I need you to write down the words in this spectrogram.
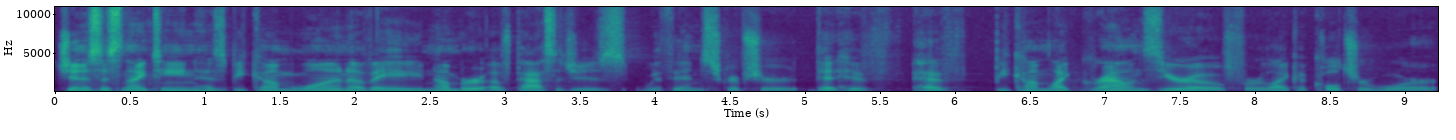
Genesis 19 has become one of a number of passages within Scripture that have, have become like ground zero for like a culture war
